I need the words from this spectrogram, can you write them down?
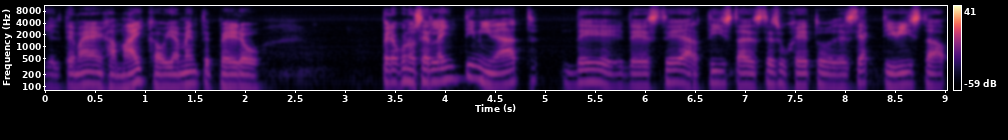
y, el tema de Jamaica, obviamente, pero, pero conocer la intimidad de, de este artista, de este sujeto, de este activista,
